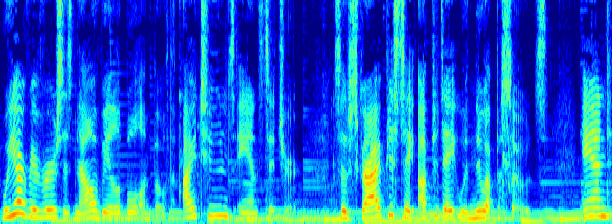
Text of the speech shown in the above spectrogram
We Are Rivers is now available on both iTunes and Stitcher. Subscribe to stay up to date with new episodes. And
